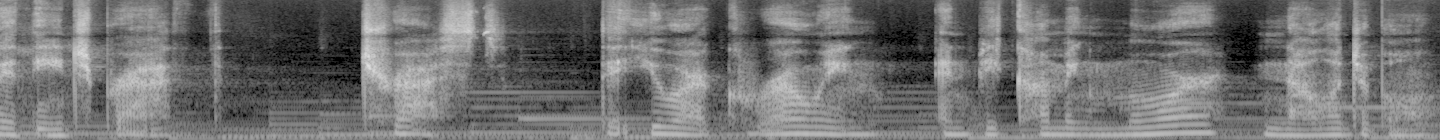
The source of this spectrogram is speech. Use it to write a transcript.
With each breath, trust that you are growing and becoming more knowledgeable.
